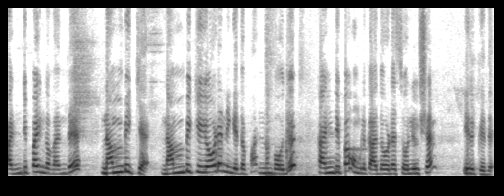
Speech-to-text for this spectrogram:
கண்டிப்பா இங்க வந்து நம்பிக்கை நம்பிக்கையோட நீங்க இதை பண்ணும்போது கண்டிப்பா உங்களுக்கு அதோட சொல்யூஷன் இருக்குது.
